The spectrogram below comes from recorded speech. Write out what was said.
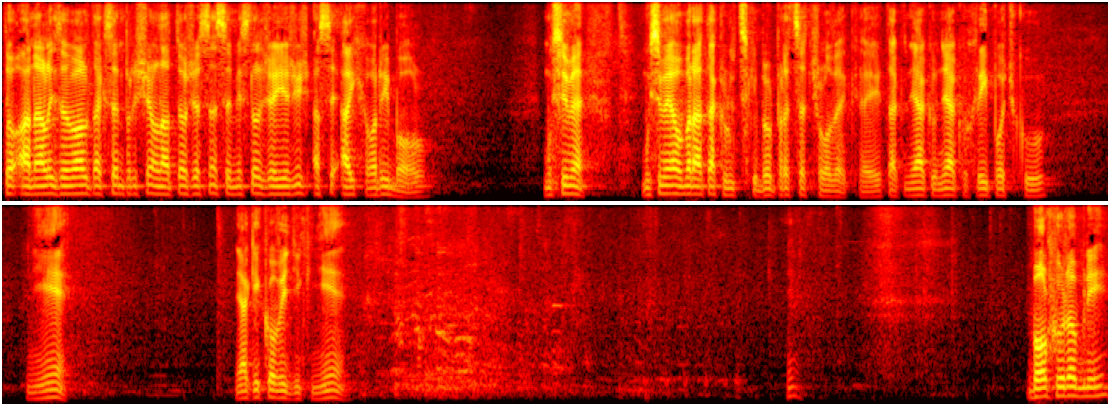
to analyzoval, tak jsem přišel na to, že jsem si myslel, že Ježíš asi aj chorý bol. Musíme, musíme ho brát tak lidsky, byl přece člověk, hej, tak nějakou, nějakou chrípočku. Nie. Nějaký covidík? Nie. Bol chudobný?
